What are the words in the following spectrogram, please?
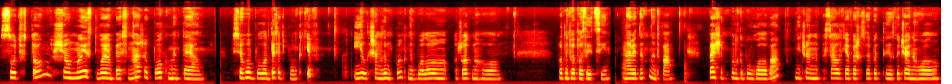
Суть в тому, що ми створюємо персонажа по коментарям. Всього було 10 пунктів, і лише на один пункт не було жодного жодної пропозиції. Навіть не на два. Перший пункт був голова. Нічого не написала, я вирішила зробити звичайну голову,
